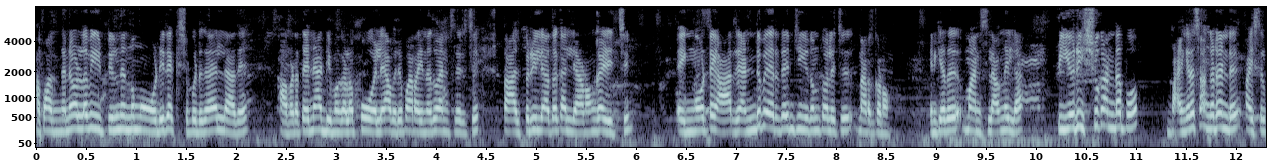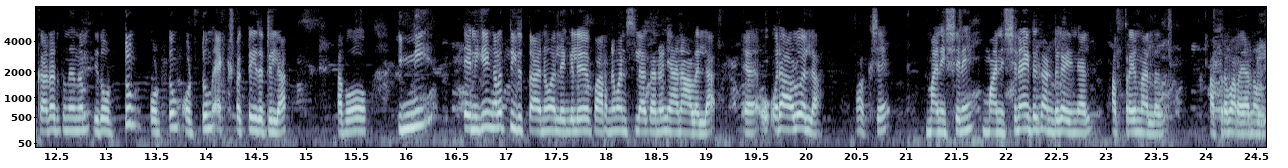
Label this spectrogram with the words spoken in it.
അപ്പൊ അങ്ങനെയുള്ള വീട്ടിൽ നിന്നും ഓടി രക്ഷപ്പെടുക അല്ലാതെ അവിടെ തന്നെ അടിമകളെ പോലെ അവർ പറയുന്നതും അനുസരിച്ച് താല്പര്യമില്ലാത്ത കല്യാണം കഴിച്ച് എങ്ങോട്ട് ആ രണ്ടുപേരുടെയും ജീവിതം തൊലച്ച് നടക്കണോ. എനിക്കത് മനസ്സിലാവുന്നില്ല. ഈ ഒരു ഇഷ്യൂ കണ്ടപ്പോൾ ഭയങ്കര സങ്കടമുണ്ട്. ഫൈസൽക്കാരുടെ അടുത്ത് നിന്നും ഇത് ഒട്ടും ഒട്ടും ഒട്ടും എക്സ്പെക്ട് ചെയ്തിട്ടില്ല. അപ്പോൾ ഇനി എനിക്ക് നിങ്ങളെ തിരുത്താനോ അല്ലെങ്കിൽ പറഞ്ഞു മനസ്സിലാക്കാനോ ഞാൻ ആളല്ല. ഒരാളും അല്ല. പക്ഷെ മനുഷ്യനെ മനുഷ്യനായിട്ട് കണ്ടു കഴിഞ്ഞാൽ അത്രയും നല്ലത്. അത്ര പറയാനുള്ളൂ.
